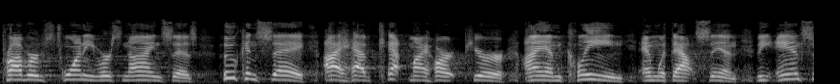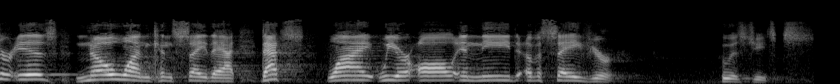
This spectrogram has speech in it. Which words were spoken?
Proverbs 20 verse 9 says, Who can say, I have kept my heart pure, I am clean and without sin? The answer is, no one can say that. That's why we are all in need of a Savior, who is Jesus.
